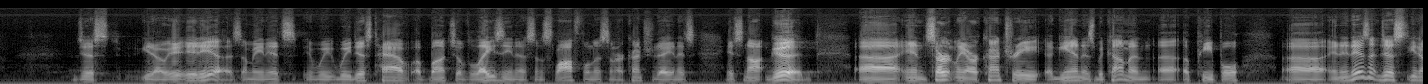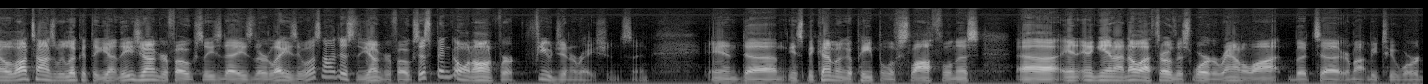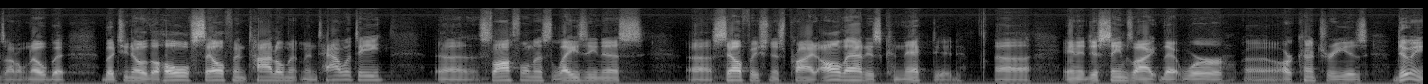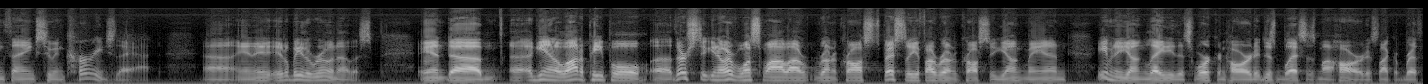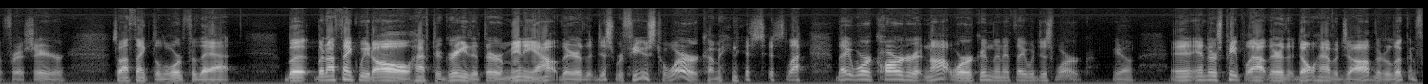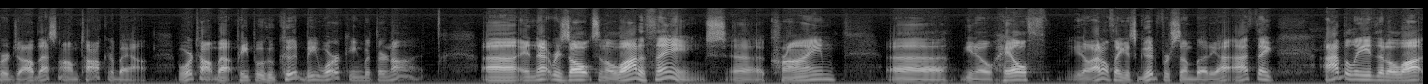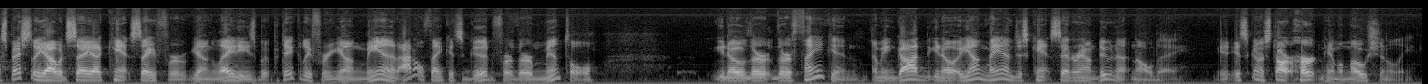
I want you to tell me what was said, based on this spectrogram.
Just you know, it, it is. I mean, it's we, we just have a bunch of laziness and slothfulness in our country today, and it's it's not good. Uh, and certainly, our country again is becoming uh, a people. Uh, and it isn't just, you know, a lot of times we look at the young, these younger folks these days, they're lazy. Well, it's not just the younger folks. It's been going on for a few generations. And, and uh, it's becoming a people of slothfulness. Uh, and, and, again, I know I throw this word around a lot, but uh, there might be two words, I don't know. But, but you know, the whole self entitlement mentality, uh, slothfulness, laziness, uh, selfishness, pride, all that is connected. Uh, and it just seems like that we're, our country is doing things to encourage that. and it, it'll be the ruin of us. And um, uh, again, a lot of people, uh, there's, you know, every once in a while I run across, especially if I run across a young man, even a young lady that's working hard, it just blesses my heart. It's like a breath of fresh air. So I thank the Lord for that. But, but I think we'd all have to agree that there are many out there that just refuse to work. I mean, it's just like they work harder at not working than if they would just work, you know. And, and there's people out there that don't have a job, that are looking for a job. That's not what I'm talking about. But we're talking about people who could be working, but they're not. Uh, and that results in a lot of things uh, crime, uh, you know, health. You know, I don't think it's good for somebody. I, I, think, I believe that a lot, especially I would say, I can't say for young ladies, but particularly for young men, I don't think it's good for their mental. You know, they're, they're thinking. I mean, God, you know, a young man just can't sit around do nothing all day. It, it's going to start hurting him emotionally.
